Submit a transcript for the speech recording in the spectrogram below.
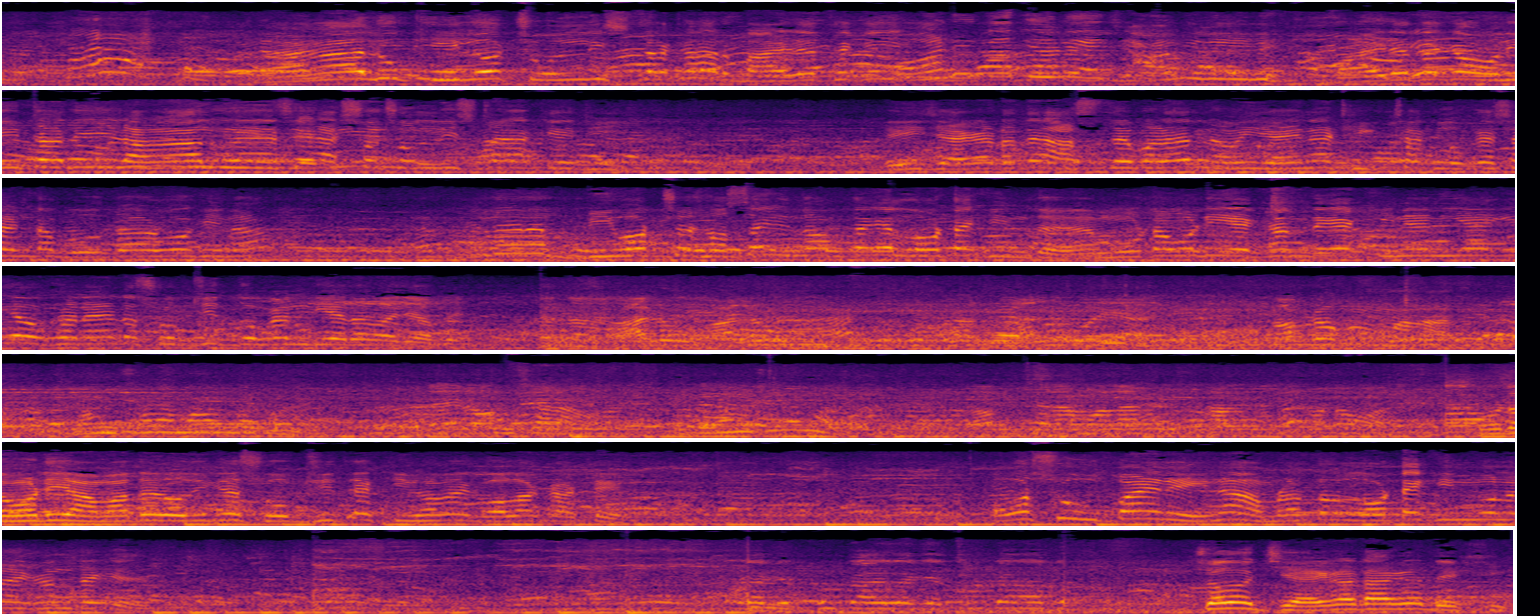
রাঙা আলু কিলো চল্লিশ টাকা আর বাইরে থেকে বাইরে থেকে অনিতা দি রাঙা আলু এনেছে একশো চল্লিশ টাকা কেজি। এই জায়গাটাতে আসতে পারেন, আমি জানি না ঠিকঠাক লোকেশনটা বলতে পারব কিনা। কিন্তু বিভৎস সস্তা কিন্তু আপনাকে লোটে কিনতে হয় মোটামুটি এখান থেকে কিনে নিয়ে গিয়ে ওখানে একটা সবজির দোকান দিয়ে দেওয়া যাবে। আলু আলু সব রকম মাল আছে। রং ছাড়া মাল দেখো রং ছাড়া রং ছাড়া মাল? রং ছাড়া মাল। আছে মোটামুটি আমাদের ওদিকে সবজিতে কীভাবে গলা কাটে? অবশ্য উপায় নেই না আমরা তো লটে কিনবো না এখান থেকে। চলো জায়গাটা আগে দেখি।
